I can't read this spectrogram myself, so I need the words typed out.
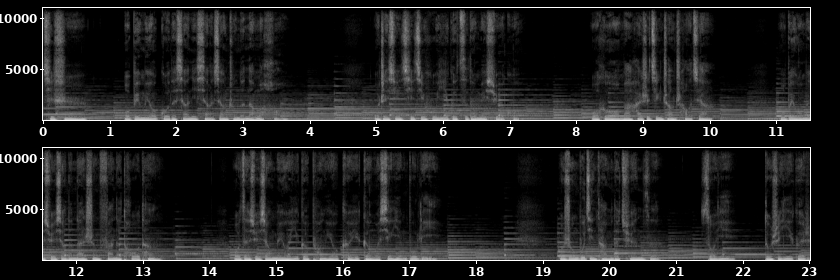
其实，我并没有过得像你想象中的那么好。我这学期几乎一个字都没学过。我和我妈还是经常吵架。我被我们学校的男生烦得头疼。我在学校没有一个朋友可以跟我形影不离。我融不进他们的圈子，所以都是一个人。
